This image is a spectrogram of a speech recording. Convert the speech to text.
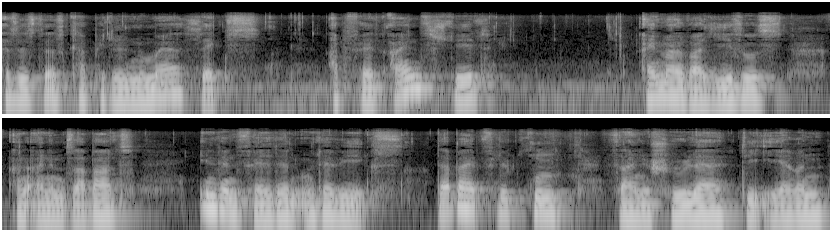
Es ist das Kapitel Nummer 6. Ab Vers 1 steht, einmal war Jesus an einem Sabbat in den Feldern unterwegs. Dabei pflückten seine Schüler die Ähren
